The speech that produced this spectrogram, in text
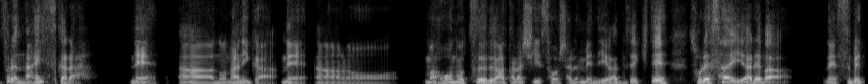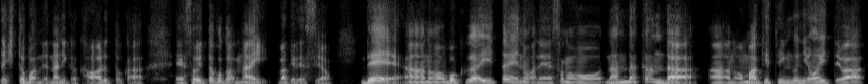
それはないっすから。ね、あの、何かね、あの、魔法のツール、新しいソーシャルメディアが出てきて、それさえやれば、ね、すべて一晩で何か変わるとか、えー、そういったことはないわけですよ。で、あの、僕が言いたいのはね、その、なんだかんだ、あの、マーケティングにおいては、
